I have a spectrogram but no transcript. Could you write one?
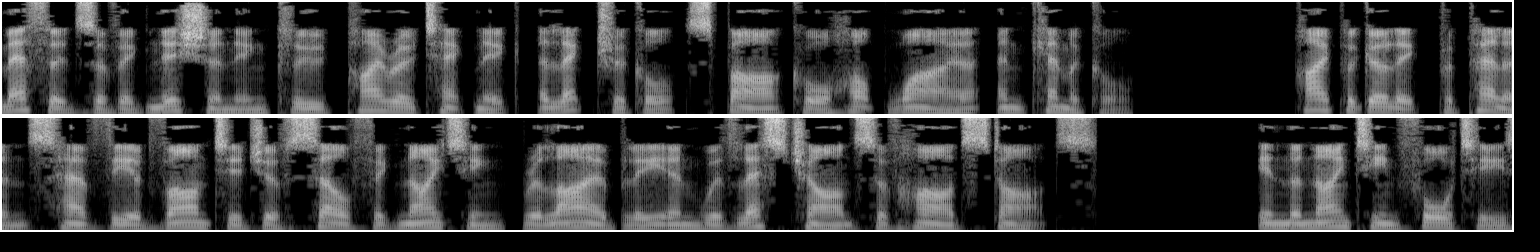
Methods of ignition include pyrotechnic, electrical spark or hot wire, and chemical. Hypergolic propellants have the advantage of self-igniting, reliably and with less chance of hard starts. In the 1940s,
